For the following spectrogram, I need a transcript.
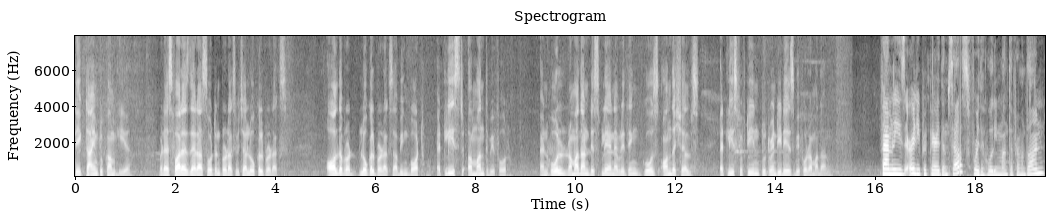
take time to come here. But as far as there are certain products which are local products, all the pro local products are being bought at least a month before and whole Ramadan display and everything goes on the shelves at least 15 to 20 days before Ramadan. Families early prepare themselves for the holy month of Ramadan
